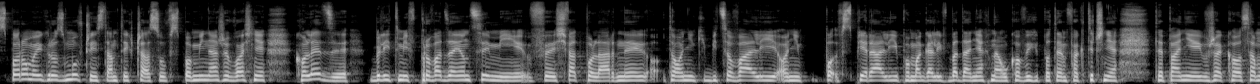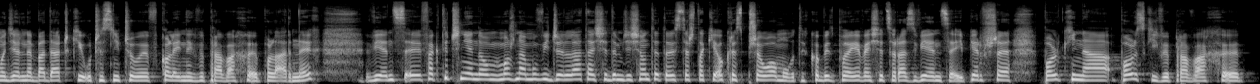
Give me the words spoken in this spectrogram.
sporo moich rozmówczyń z tamtych czasów wspomina, że właśnie koledzy byli tymi wprowadzającymi w świat polarny, to oni kibicowali, oni wspierali, pomagali w badaniach naukowych i potem faktycznie te panie już jako samodzielne badaczki uczestniczyły w kolejnych wyprawach polarnych. Więc y, faktycznie no, można mówić, że lata 70. to jest też taki okres przełomu, tych kobiet pojawia się coraz więcej. Pierwsze Polki na polskich wyprawach y,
